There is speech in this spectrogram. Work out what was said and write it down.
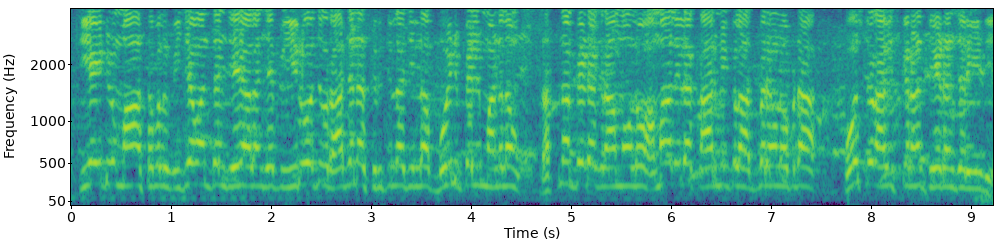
సిఐటి మహాసభలు విజయవంతం చేయాలని చెప్పి ఈ రోజు రాజన్న సిరిసిల్ల జిల్లా బోయినపల్లి మండలం రత్నంపేట గ్రామంలో అమాలీల కార్మికుల ఆధ్వర్యం లోపల పోస్టర్ ఆవిష్కరణ చేయడం జరిగింది.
